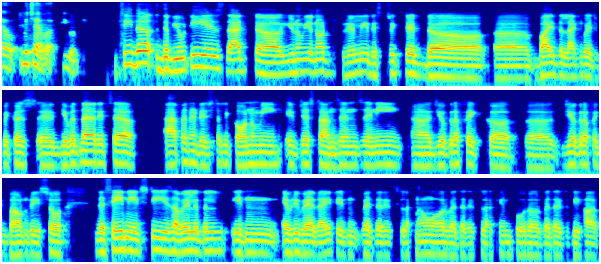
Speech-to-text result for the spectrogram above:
Uh, whichever you. would. see the the beauty is that uh, you know we are not really restricted uh, uh, by the language because uh, given that it's a app and a digital economy it just transcends any uh, geographic uh, uh, geographic boundaries so the same ht is available in everywhere right? In whether it's lucknow or whether it's lakhimpur or whether it's bihar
